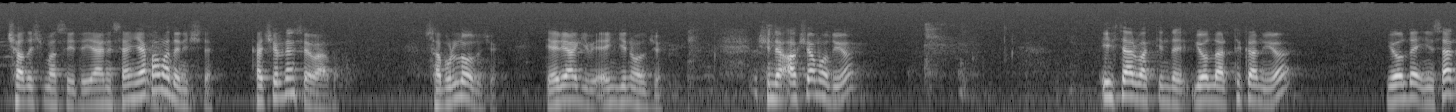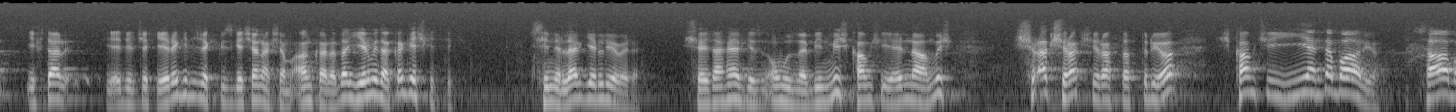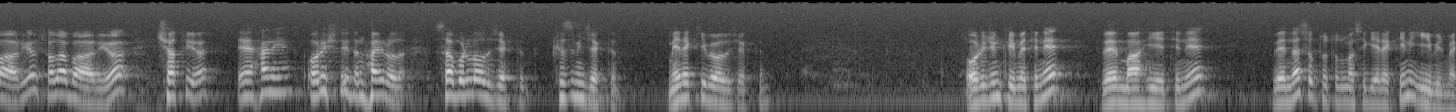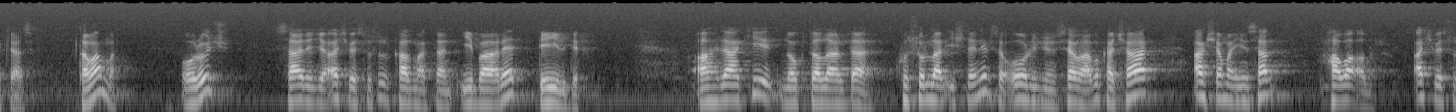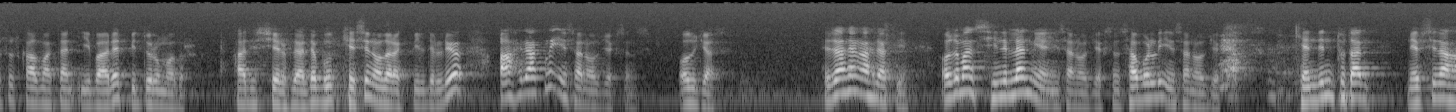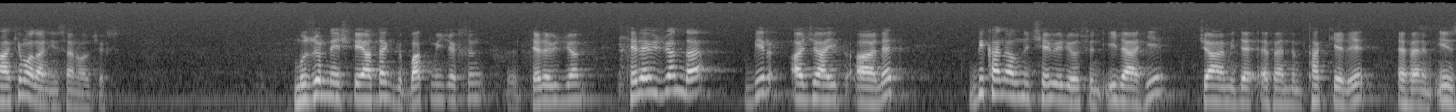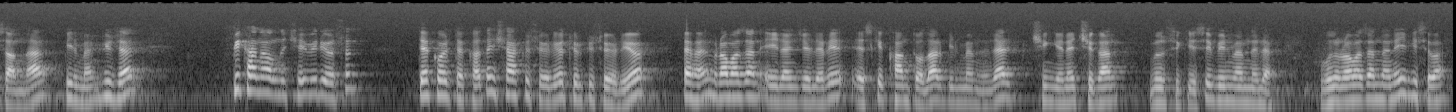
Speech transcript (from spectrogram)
çalışmasıydı. Yani sen yapamadın işte. Kaçırdın sevabı. Sabırlı olacak. Derya gibi engin olacak. Şimdi akşam oluyor. İftar vaktinde yollar tıkanıyor. Yolda insan iftar edilecek yere gidecek. Biz geçen akşam Ankara'da 20 dakika geç gittik. Sinirler geriliyor böyle. Şeytan herkesin omuzuna binmiş, kamçıyı eline almış, şırak şırak şıraklattırıyor. Kamçıyı yiyen de bağırıyor. Sağa bağırıyor, sola bağırıyor, çatıyor. E hani oruçluydun, hayrola. Sabırlı olacaktın, kızmayacaktın. Melek gibi olacaktın. Orucun kıymetini ve mahiyetini ve nasıl tutulması gerektiğini iyi bilmek lazım. Tamam mı? Oruç sadece aç ve susuz kalmaktan ibaret değildir. Ahlaki noktalarda kusurlar işlenirse orucun sevabı kaçar, akşama insan hava alır. Aç ve susuz kalmaktan ibaret bir durum olur. Hadis-i şeriflerde bu kesin olarak bildiriliyor. Ahlaklı insan olacaksınız. Olacağız. E zaten ahlaklıyım. O zaman sinirlenmeyen insan olacaksın, sabırlı insan olacaksın. Kendini tutan, nefsine hakim olan insan olacaksın. Muzur neşriyata bakmayacaksın, televizyon. Televizyon da bir acayip alet. Bir kanalını çeviriyorsun ilahi, camide efendim takkeli, efendim insanlar bilmem güzel. Bir kanalını çeviriyorsun, dekolte kadın şarkı söylüyor, türkü söylüyor. Efendim Ramazan eğlenceleri, eski kantolar bilmem neler, çingene çıkan musikisi bilmem neler. Bunun Ramazan'la ne ilgisi var?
